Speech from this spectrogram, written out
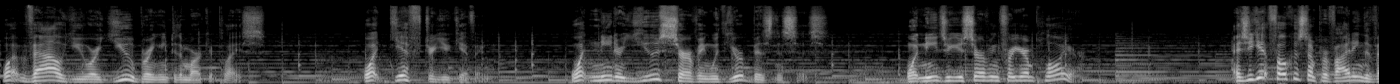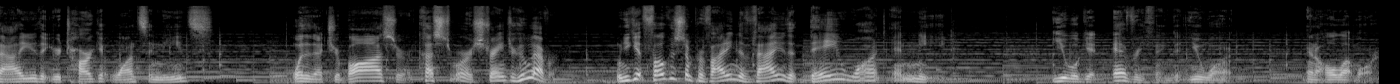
What value are you bringing to the marketplace? What gift are you giving? What need are you serving with your businesses? What needs are you serving for your employer? As you get focused on providing the value that your target wants and needs, whether that's your boss or a customer or a stranger, whoever, when you get focused on providing the value that they want and need, you will get everything that you want and a whole lot more.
